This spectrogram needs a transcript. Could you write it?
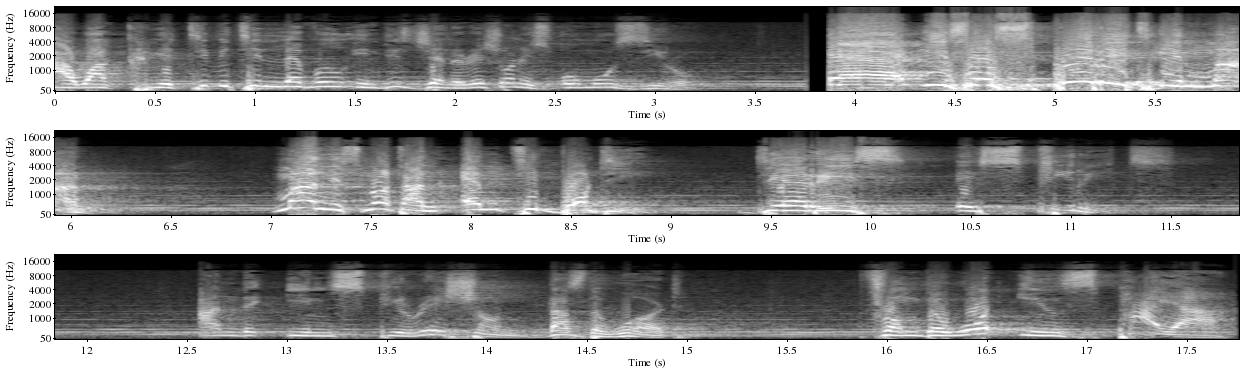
Our creativity level in this generation is almost zero. There is a spirit in man. Man is not an empty body. There is a spirit. And the inspiration that's the word. From the word inspire.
